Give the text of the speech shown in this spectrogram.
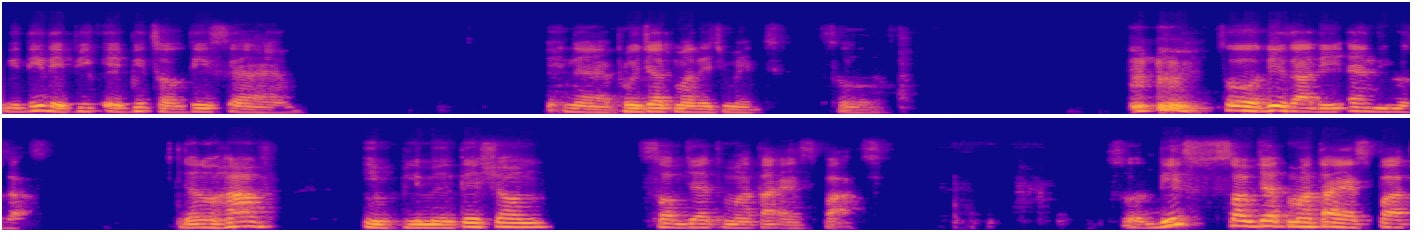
we did a big a bit of this um, in uh, project management. So, so these are the end users. Then we have implementation subject matter experts. So this subject matter expert,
